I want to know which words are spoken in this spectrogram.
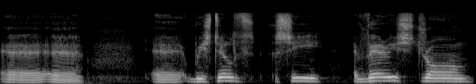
uh, uh, we still see a very strong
